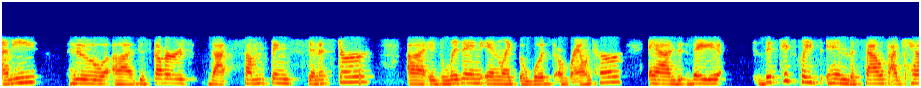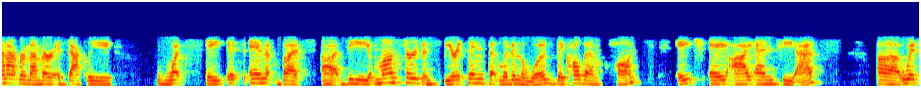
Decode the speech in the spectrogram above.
Emmy, who uh, discovers that something sinister uh, is living in like the woods around her, and they this takes place in the South. I cannot remember exactly what state it's in, but uh, the monsters and spirit things that live in the woods, they call them haunts, H A I N T S, uh, which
